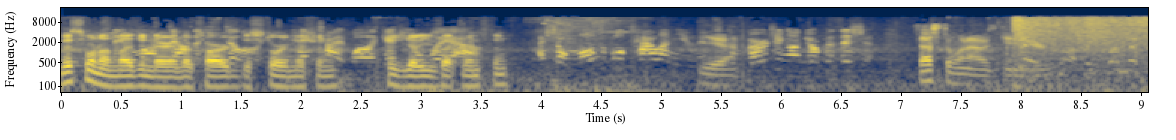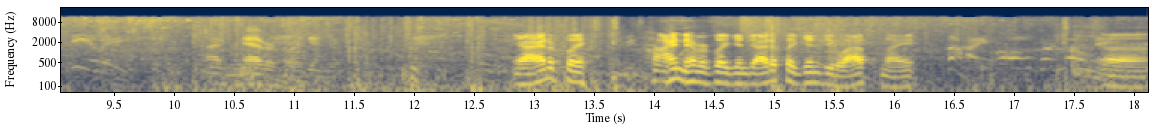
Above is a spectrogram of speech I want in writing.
This one on legendary looks hard, the story mission, tight while I get because you gotta use that like. Winston. I show multiple Talon units Yeah. converging on your position. That's the one I was getting. I've never played Genji. Yeah, I had to play. I never played Genji. I had to play Genji last night. Uh,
